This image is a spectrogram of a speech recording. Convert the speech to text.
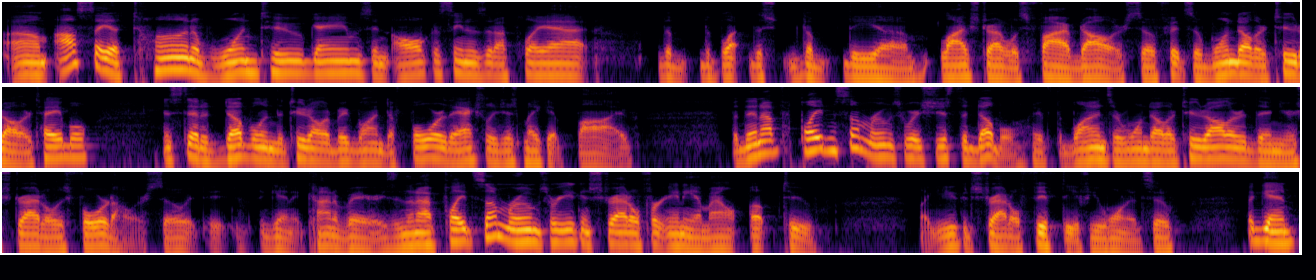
Um, I'll say a ton of one two games in all casinos that I play at. The the the the, the uh, live straddle is five dollars. So if it's a one dollar two dollar table, instead of doubling the two dollar big blind to four, they actually just make it five. But then I've played in some rooms where it's just a double. If the blinds are one dollar, two dollar, then your straddle is four dollars. So it, it, again, it kind of varies. And then I've played some rooms where you can straddle for any amount up to, like you could straddle fifty if you wanted. So again,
